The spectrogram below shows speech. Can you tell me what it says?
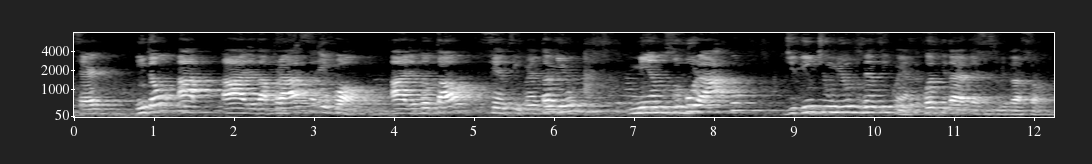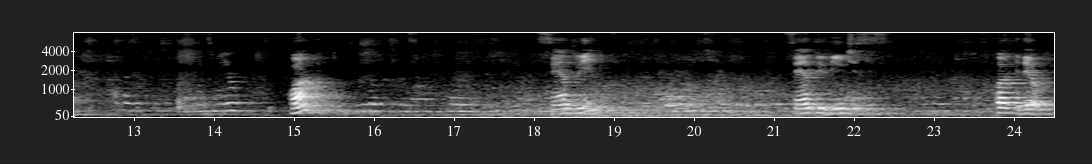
Certo? Então a, área da praça é igual a área total, 150 mil, menos o buraco de 21.250. Quanto que dá essa subtração? 500 mil. Quanto? 100 e 120. Quanto que deu?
